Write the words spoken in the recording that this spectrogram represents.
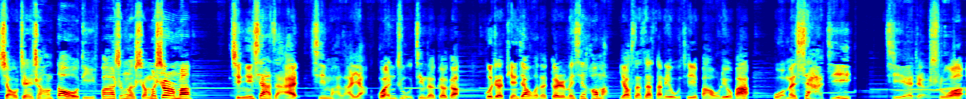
小镇上到底发生了什么事儿吗？请您下载喜马拉雅，关注金德哥哥，或者添加我的个人微信号码幺三三三零五七八五六八。我们下集接着说。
